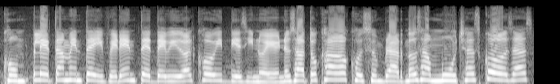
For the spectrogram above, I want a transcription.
completamente diferente debido al COVID-19. Nos ha tocado acostumbrarnos a muchas cosas,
